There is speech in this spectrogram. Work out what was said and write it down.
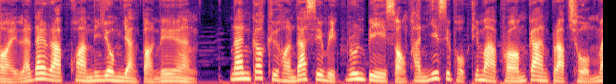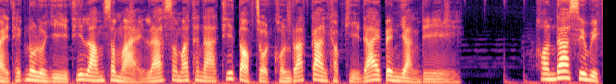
อยและได้รับความนิยมอย่างต่อเนื่อง นั่นก็คือ Honda Civic รุ่นปี 2026 ที่มาพร้อมการปรับโฉมใหม่เทคโนโลยีที่ล้ำสมัยและสมรรถนะที่ตอบโจทย์คนรักการขับขี่ได้เป็นอย่างดี Honda Civic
